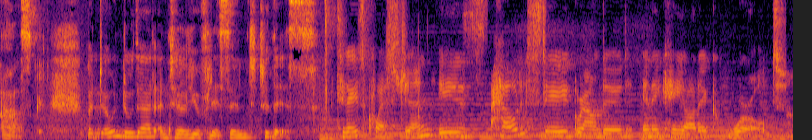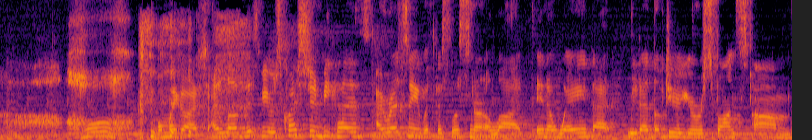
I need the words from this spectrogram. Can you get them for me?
ask. But don't do that until you've listened to this. Today's question is how to stay grounded in a chaotic world. Oh, oh my gosh. I love this viewer's question because I resonate with this listener a lot in a way that, Rita, I'd love to hear your response. Um,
